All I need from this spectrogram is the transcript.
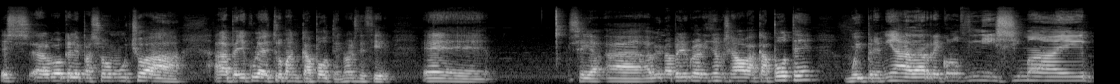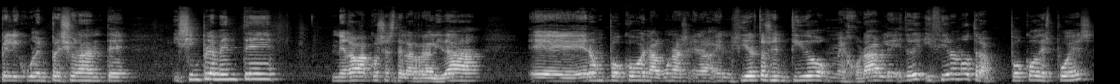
Es algo que le pasó mucho a, a la película de Truman Capote, ¿no? Es decir, eh, había una película que se llamaba Capote, muy premiada, reconocidísima, eh, película impresionante, y simplemente negaba cosas de la realidad, eh, era un poco en algunas, en, cierto sentido mejorable. Entonces hicieron otra poco después,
